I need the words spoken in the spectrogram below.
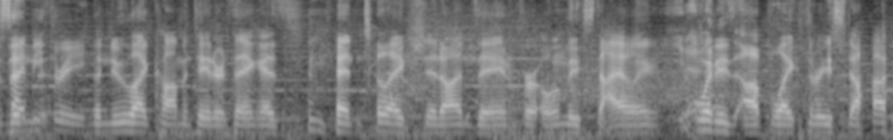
the, the, new- B3. the new like commentator thing has meant to like shit on Zain for only styling when he's up like three stocks.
